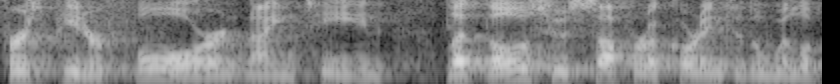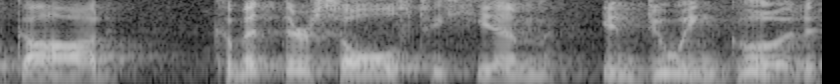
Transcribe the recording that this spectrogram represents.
1 Peter 4 19 let those who suffer according to the will of God commit their souls to Him in doing good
